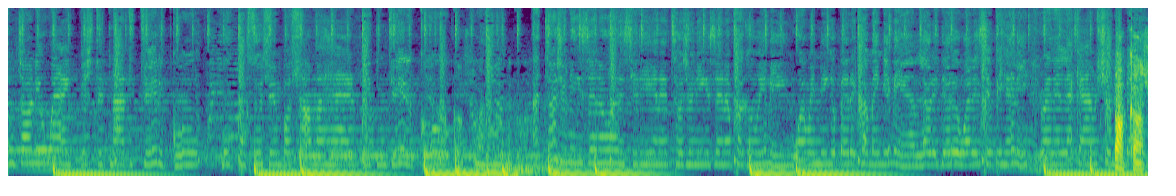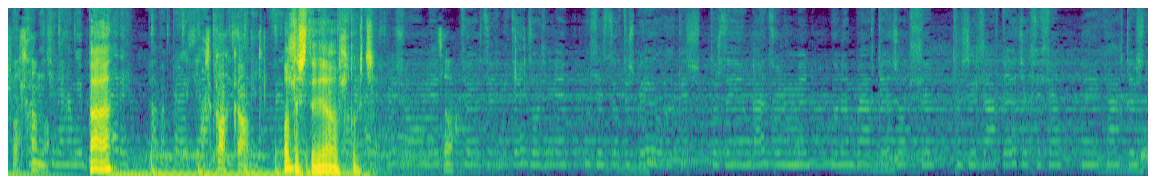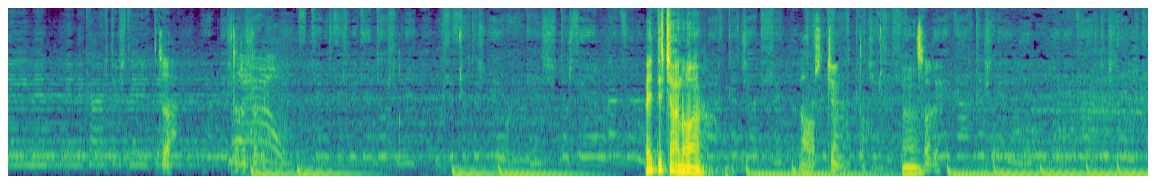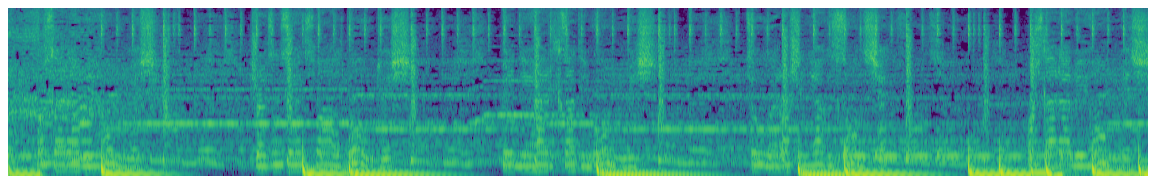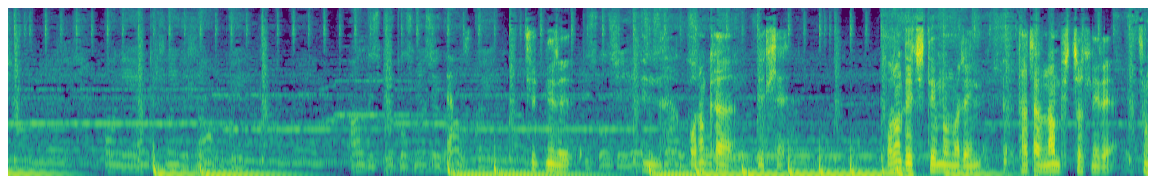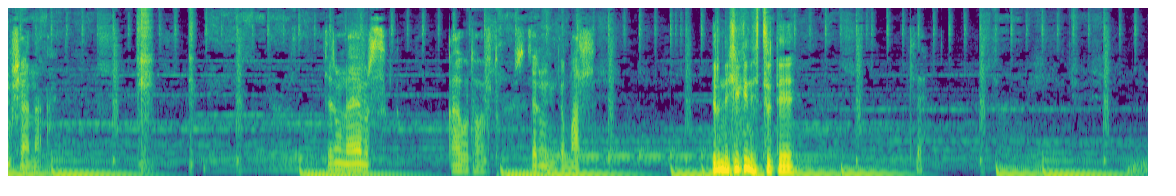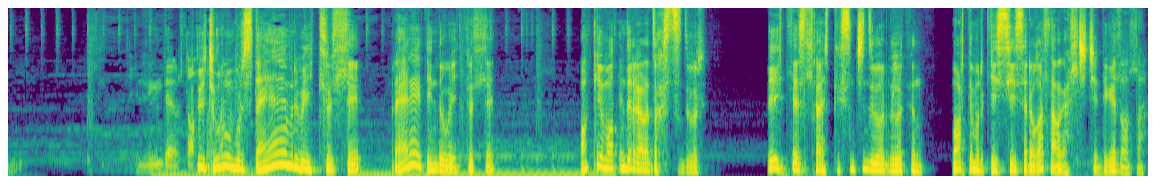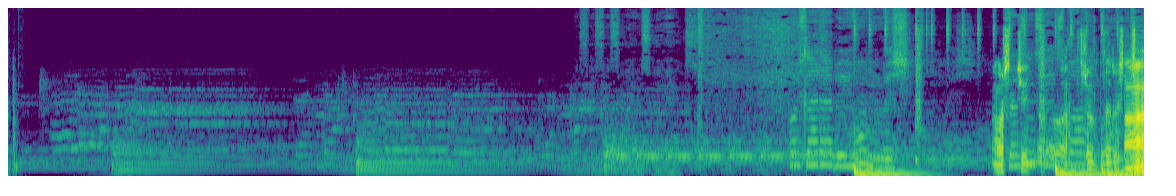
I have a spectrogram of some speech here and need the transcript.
зүг. Яс салют. Якох Якох руу бичих чинь шууд. Хөө. Аккаунт болох юм уу? Аа. Арка аккаунт. Болно шүү дээ. Яагаад болохгүй ч. За. Тэр тэр. Айди ч аа нөө. Орж юм одоо. Sorry. Тэд нэр энэ 3К ирлээ. Гурван дэж тэм юмар энэ талаар ном бичвэл нэрэ зүм шаана. Зарим нь амарс гайгүй тоглолт. Зарим нь ингээ мал. Тэр нь ихэнх нь хэцүү дээ. Нэгэн дээр доо. Би түрүүн бүрст амар бейтлүүллээ. Арай дэндүү бейтлүүллээ. Моки модон дээр гараа зогссон зүгээр. Бейтлээс л хаа тэгсэн чинь зүгээр нөгөөх нь Мортимер кис хийсээр байгаа л намайг алчиж чинь тэгэл болоо. Орж ийн. Авчрал дараач. Аа.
